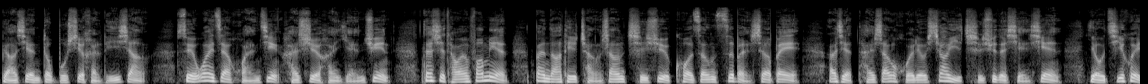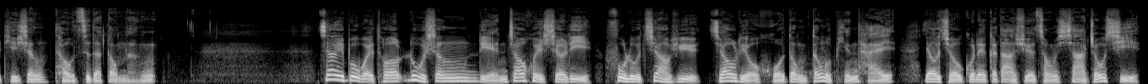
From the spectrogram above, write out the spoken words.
表现都不是很理想，所以外在环境还是很严峻。但是台湾方面，半导体厂商持续扩增资本设备，而且台商回流效益持续的显现，有机会提升投资的动能。教育部委托陆生联招会设立附录教育交流活动登录平台，要求国内各大学从下周起，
